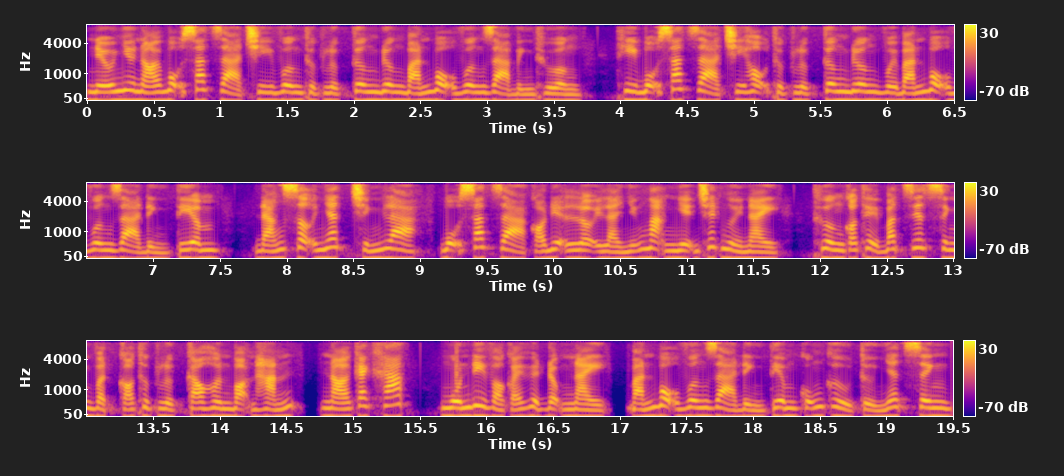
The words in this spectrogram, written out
Nếu như nói bộ sát giả chi vương thực lực tương đương bán bộ vương giả bình thường, thì bộ sát giả chi hậu thực lực tương đương với bán bộ vương giả đỉnh tiêm. Đáng sợ nhất chính là, bộ sát giả có địa lợi là những mạng nhện chết người này, thường có thể bắt giết sinh vật có thực lực cao hơn bọn hắn. Nói cách khác, muốn đi vào cái huyệt động này, bán bộ vương giả đỉnh tiêm cũng cửu tử nhất sinh,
